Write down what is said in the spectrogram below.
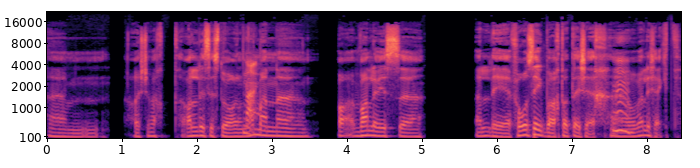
Det har ikke vært alle de siste årene, men uh, vanligvis uh, veldig forutsigbart at det skjer, mm. uh, og veldig kjekt.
